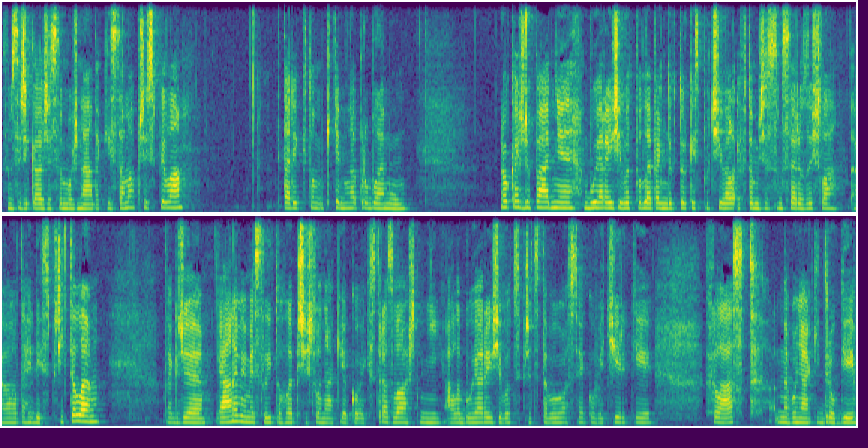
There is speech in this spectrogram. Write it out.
jsem si říkala, že jsem možná taky sama přispěla k tady k, tom, k těmhle problémům. No každopádně bujarej život podle paní doktorky spočíval i v tom, že jsem se rozešla uh, tehdy s přítelem, takže já nevím, jestli tohle přišlo nějaký jako extra zvláštní, ale bujarej život si představuju asi jako večírky, chlast nebo nějaký drogy,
